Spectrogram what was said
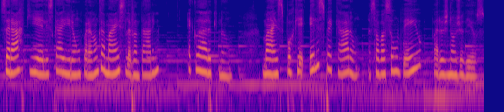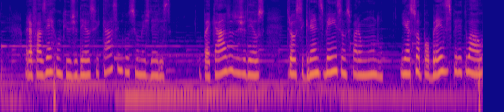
Será que eles caíram para nunca mais se levantarem? É claro que não. Mas porque eles pecaram, a salvação veio para os não-judeus, para fazer com que os judeus ficassem com ciúmes deles. O pecado dos judeus trouxe grandes bênçãos para o mundo e a sua pobreza espiritual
